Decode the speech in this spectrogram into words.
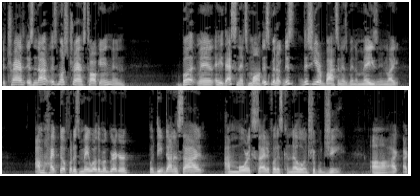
the trash is not as much trash talking, and but man, hey, that's next month. It's been a this this year of boxing has been amazing. Like I'm hyped up for this Mayweather McGregor, but deep down inside, I'm more excited for this Canelo and Triple G. Uh, I, I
